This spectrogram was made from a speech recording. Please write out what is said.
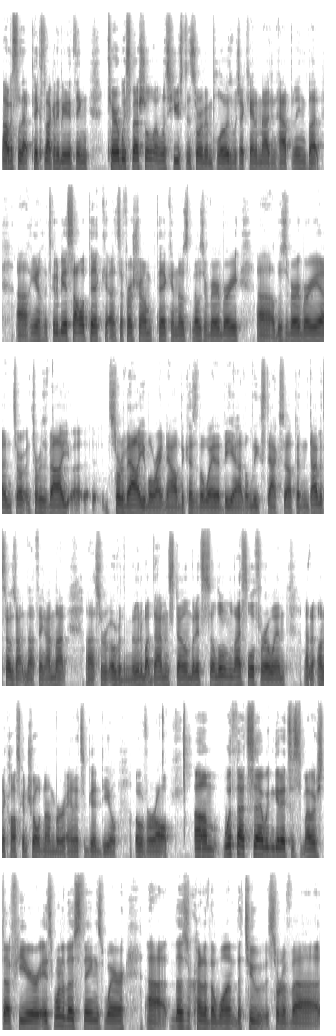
Obviously, that pick's not going to be anything terribly special unless Houston sort of implodes, which I can't imagine happening. But uh, you know, it's going to be a solid pick. Uh, it's a first round pick, and those those are very very uh, those are very very uh, in, ter- in, terms of value, uh, sort of valuable right now because of the way that the uh, the league stacks up. And Diamond Stone's not nothing. I'm not sort of over the moon about Diamond Stone, but it's a little nice little throw in on a cost controlled number, and it's a good deal overall. Um, with that said, we can get into some other stuff here. It's one of those things where uh, those are kind of the one, the two sort of uh,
